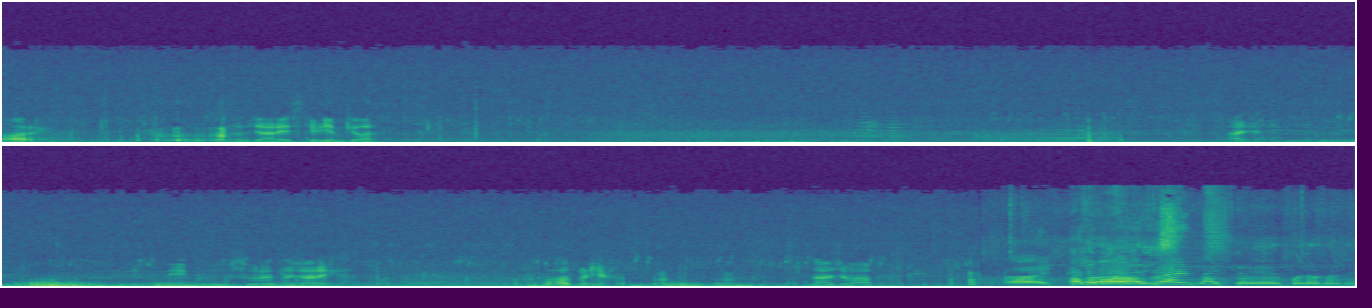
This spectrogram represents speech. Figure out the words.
और हम सब जा रहे हैं स्टेडियम की ओर। आय हाय। इतने खूबसूरत नज़ारे। बहुत बढ़िया। लाजवाब। हाय हेलो गाइस लाइक करें फॉलो कर दें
